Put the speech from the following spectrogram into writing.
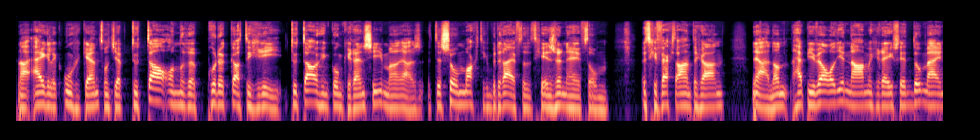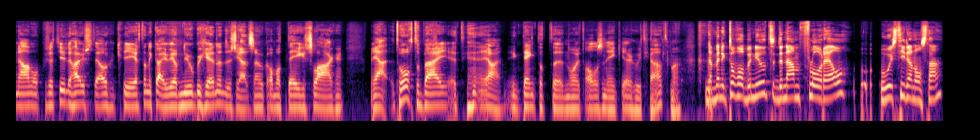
Nou, eigenlijk ongekend, want je hebt totaal andere productcategorie, totaal geen concurrentie. Maar ja, het is zo'n machtig bedrijf dat het geen zin heeft om het gevecht aan te gaan. Ja, dan heb je wel je namen geregistreerd, domeinnaam opgezet, je huisstijl gecreëerd en dan kan je weer opnieuw beginnen. Dus ja, dat zijn ook allemaal tegenslagen. Maar ja, het hoort erbij. Het, ja, ik denk dat uh, nooit alles in één keer goed gaat. Maar. Dan ben ik toch wel benieuwd, de naam Florel, hoe is die dan ontstaan?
